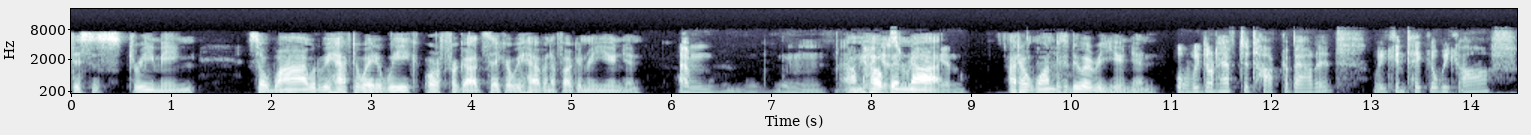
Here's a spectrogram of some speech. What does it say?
this is streaming. So why would we have to wait a week? Or for God's sake, are we having a fucking reunion? I'm, mm, I'm guess hoping not. I don't want to do a reunion. Well, we don't have to talk about it. We can take a week off.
